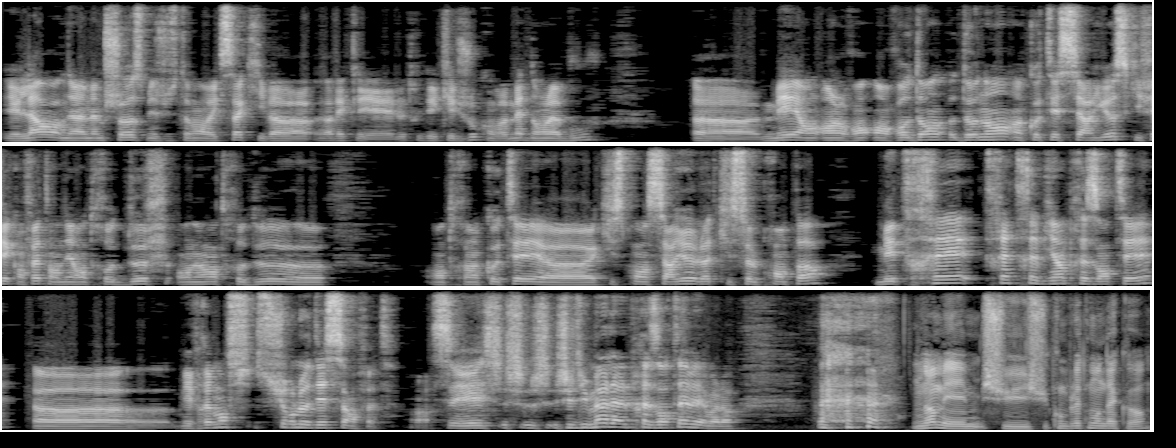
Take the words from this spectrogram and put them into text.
Et là, on a la même chose, mais justement avec ça qui va avec le truc des keiju qu'on va mettre dans la boue euh, mais en, redonnant un côté sérieux, ce qui fait qu'en fait on est entre deux, on est entre deux, euh, entre un côté euh, qui se prend au sérieux et l'autre qui se le prend pas, mais très très très bien présenté, mais vraiment sur le dessin en fait. c'est, j'ai du mal à le présenter, mais voilà. non, mais je suis, complètement d'accord.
